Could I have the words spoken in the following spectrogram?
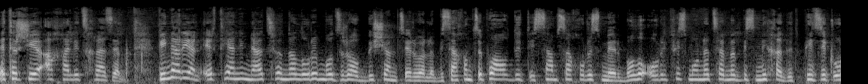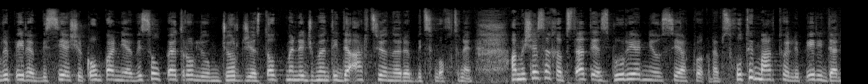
ეთერშია ახალი ცხრაზე. ვინ არიან ერთიანი ნაციონალური მოძრაობის შემწირველები? სახელმწიფო აუდიტის სამსახურის მიერ ბოლო ორი თვის მონაცემების მიხედვით ფიზიკური პირების სიაში კომპანია ვისოლ პეტროლიუმ ჯორჯიას ტოპ მენეჯმენტი და აქციონერებიც მოხვდნენ. ამის შესახებ სტატიას გურიერ ნიუსი აქვეყნებს. ხუთი მართველი პირიდან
